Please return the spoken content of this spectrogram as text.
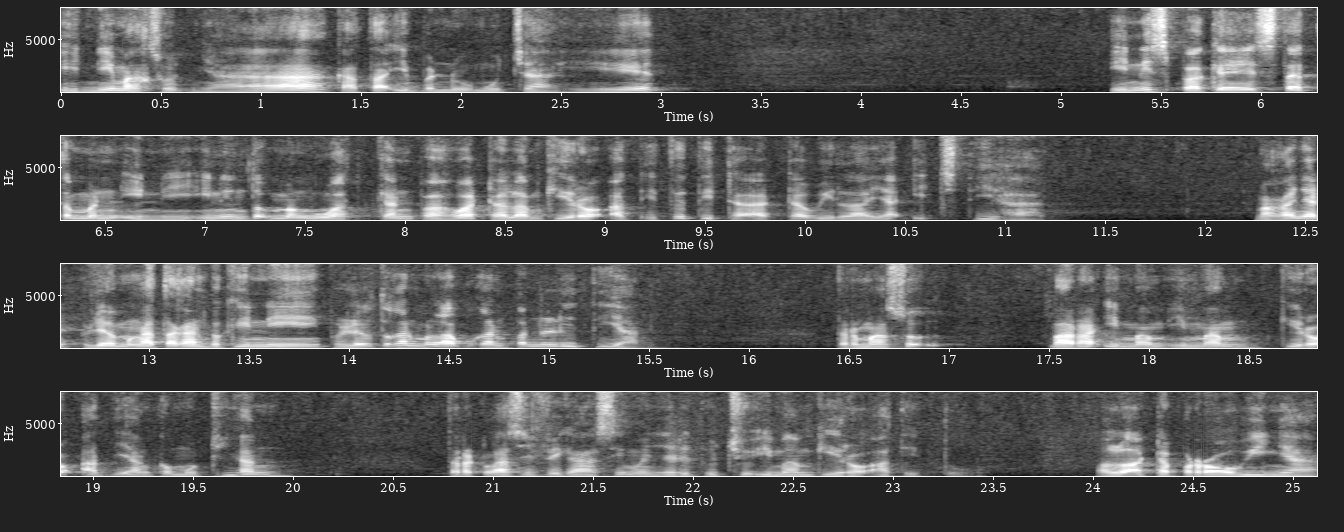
Ini maksudnya kata Ibnu Mujahid ini sebagai statement ini ini untuk menguatkan bahwa dalam kiroat itu tidak ada wilayah ijtihad. Makanya beliau mengatakan begini, beliau itu kan melakukan penelitian termasuk para imam-imam kiroat yang kemudian terklasifikasi menjadi tujuh imam kiroat itu. Lalu ada perawinya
